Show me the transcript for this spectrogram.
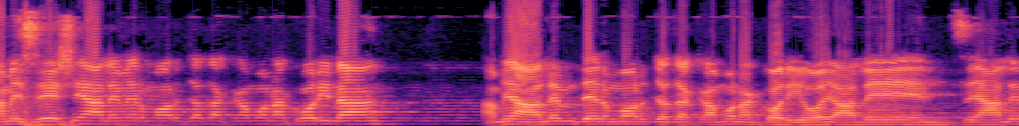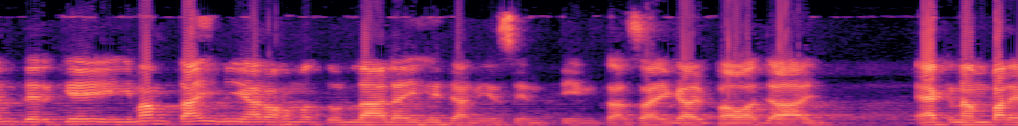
আমি শেষে আলেমের মর্যাদা কামনা করি না। আমি আলেমদের মর্যাদা কামনা করি ওই আলেম যে আলেমদেরকে ইমাম তাইমিয়া রহমতুল্লাহ আলাইহে জানিয়েছেন তিনটা জায়গায় পাওয়া যায়। এক নম্বরে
